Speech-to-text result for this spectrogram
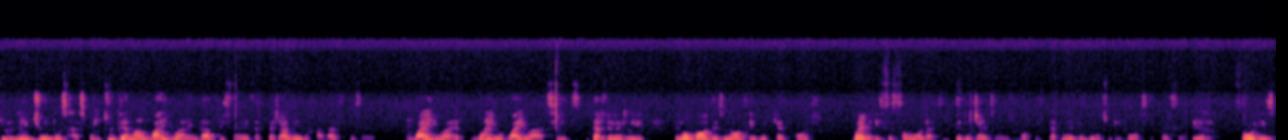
to lead you in those aspects. Do them, Mhm. and while you are in that business, especially in the father's business, why you are while you while you are at it, definitely, you know, God is not a wicked God. When he sees someone that is diligent in his work, he's definitely going to reward the person. Yeah. So is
